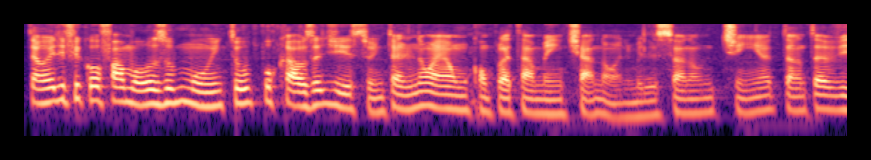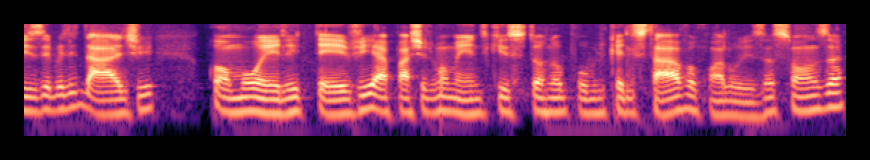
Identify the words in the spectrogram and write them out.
Então ele ficou famoso muito por causa disso. Então ele não é um completamente anônimo. Ele só não tinha tanta visibilidade como ele teve a partir do momento que se tornou público ele estava com a Luísa Sonza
